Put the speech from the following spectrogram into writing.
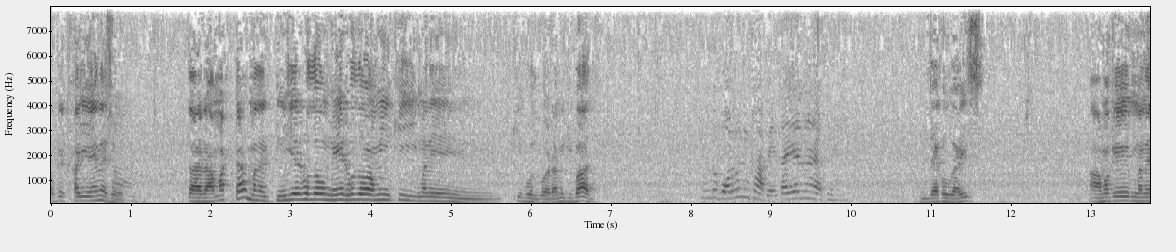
ওকে খাইয়ে এনেছো। তার আমারটা মানে নিজের হলো মেয়ের হলো আমি কি মানে কি বলব আর আমি কি বাদ? তুমি তো বলনি খাবে তাই জন্য রাখিনি। দেখো গাইস আমাকে মানে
